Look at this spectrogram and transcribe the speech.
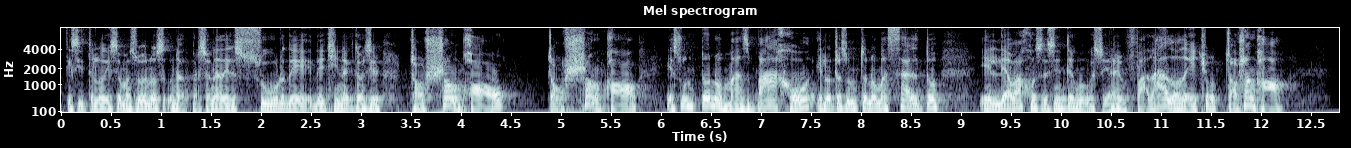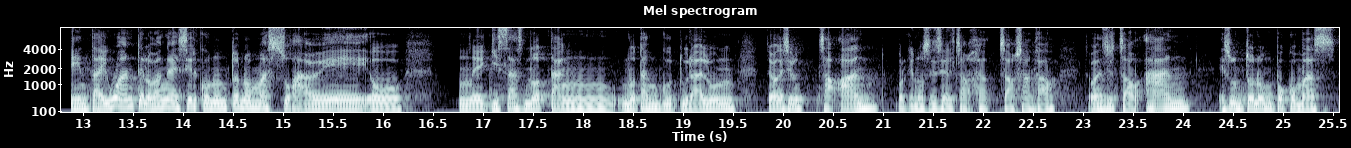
que si te lo dice más o menos una persona del sur de, China, que te va a decir Zhao Hao, es un tono más bajo, el otro es un tono más alto, el de abajo se siente como que estuviera enfadado, de hecho, Hao. En Taiwán te lo van a decir con un tono más suave o eh, quizás no tan, no tan gutural, te van a decir an, porque no si es el chao, chao te van a decir chao an, es un tono un poco más,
